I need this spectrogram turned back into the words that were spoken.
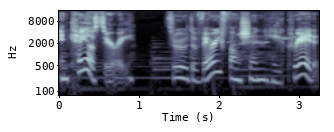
and chaos theory through the very function he created.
